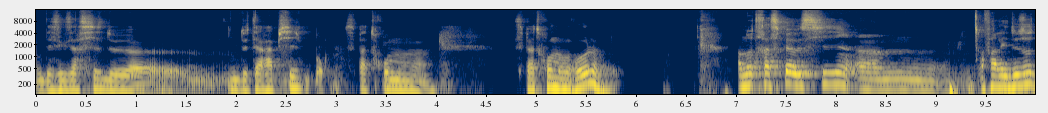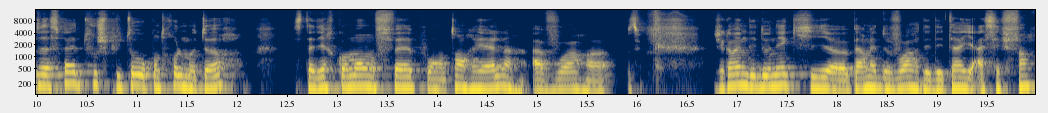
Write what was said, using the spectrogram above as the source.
des exercices de, euh, de thérapie. Bon, c'est pas trop mon, c'est pas trop mon rôle. Un autre aspect aussi, euh, enfin les deux autres aspects touchent plutôt au contrôle moteur, c'est-à-dire comment on fait pour en temps réel avoir. J'ai quand même des données qui permettent de voir des détails assez fins.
